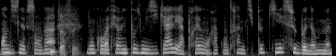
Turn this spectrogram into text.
en 1920. Mmh. Tout à fait. Donc on va faire une pause musicale et après on racontera un petit peu qui est ce bonhomme.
